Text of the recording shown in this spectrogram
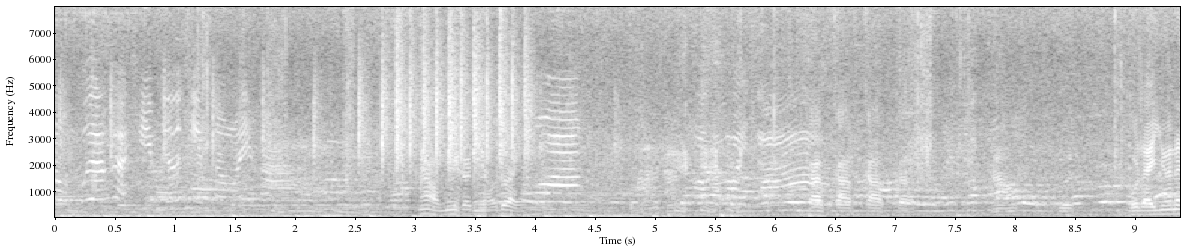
นมเบื้องค่ะครีมเยอะครีมน้อยค่ะอ้าวมีข้าวเหนียวด้วยพวงอร่อยจ้าครับครับครับครับเอาผู้ผู้ใดอยู่ใน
